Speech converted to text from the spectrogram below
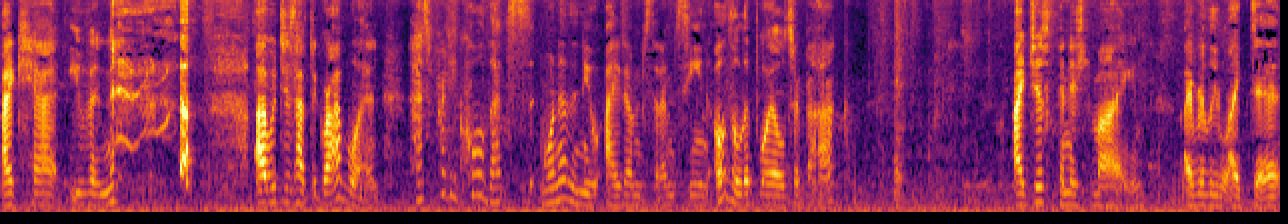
I can't even. I would just have to grab one. That's pretty cool. That's one of the new items that I'm seeing. Oh, the lip oils are back. I just finished mine. I really liked it.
